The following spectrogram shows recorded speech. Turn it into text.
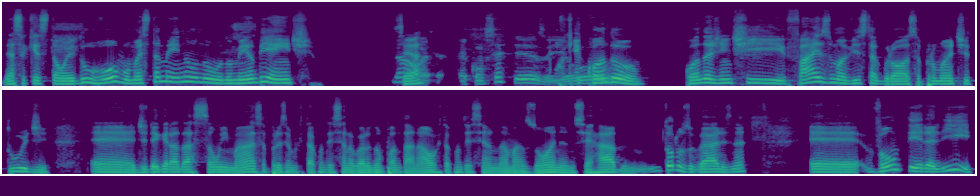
nessa questão aí do roubo, mas também no, no, no meio ambiente. Não, certo? É, é com certeza. Porque eu... quando, quando a gente faz uma vista grossa para uma atitude é, de degradação em massa, por exemplo, que está acontecendo agora no Pantanal, que está acontecendo na Amazônia, no Cerrado, em todos os lugares, né? É, vão ter ali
